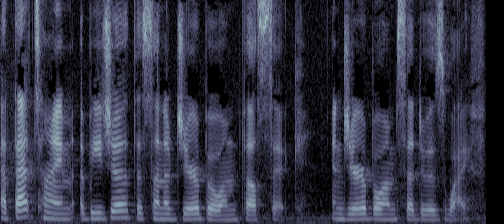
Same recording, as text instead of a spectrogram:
At that time, Abijah the son of Jeroboam fell sick, and Jeroboam said to his wife,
